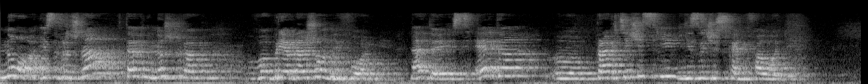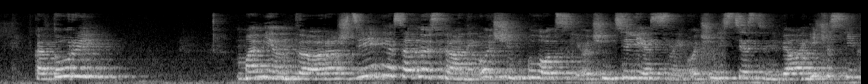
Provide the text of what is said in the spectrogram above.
но изображена так немножко в преображенной форме. Да, то есть это э, практически языческая мифология, в которой момент рождения, с одной стороны, очень плотский, очень телесный, очень естественный, биологический,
